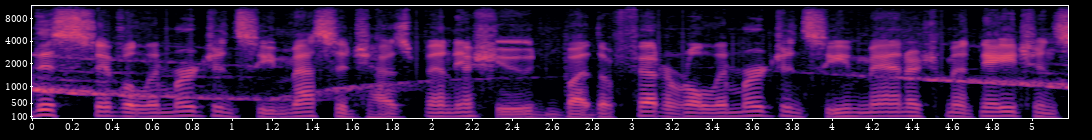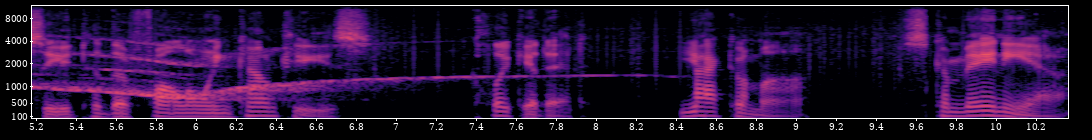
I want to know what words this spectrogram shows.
This civil emergency message has been issued by the Federal Emergency Management Agency to the following counties. Klickitat, Yakima, Skamania,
